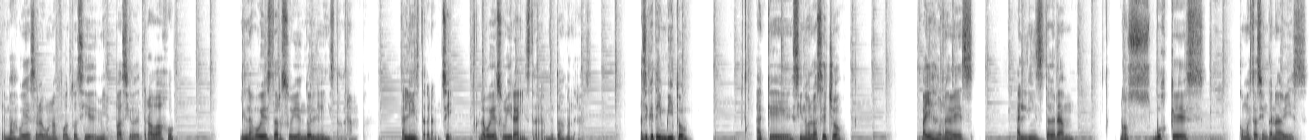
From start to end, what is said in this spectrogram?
Es más, voy a hacer alguna foto así de mi espacio de trabajo y las voy a estar subiendo al Instagram. Al Instagram, sí, la voy a subir a Instagram de todas maneras. Así que te invito a que si no lo has hecho, vayas de una vez al Instagram, nos busques como Estación Cannabis.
